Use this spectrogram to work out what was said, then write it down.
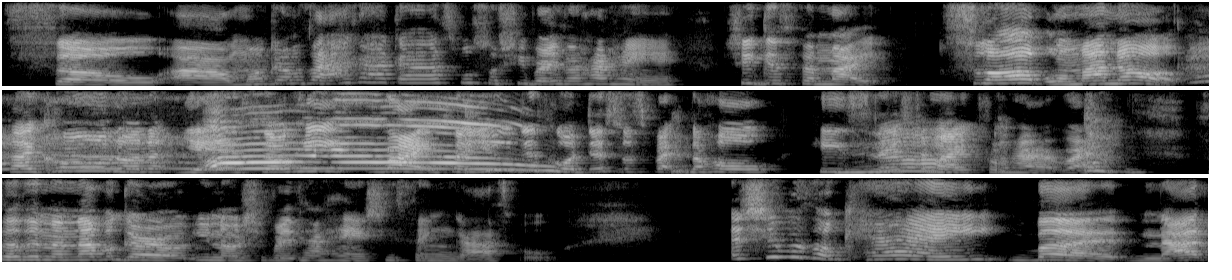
So um one girl was like, I got gospel. So she raising her hand. She gets the mic. Slob on my knob. Like who no, no yeah. Oh, so he right. So you no. just go disrespect the whole he snatched the mic from her. Right. So then another girl, you know, she raised her hand, she's singing gospel. And she was okay, but not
